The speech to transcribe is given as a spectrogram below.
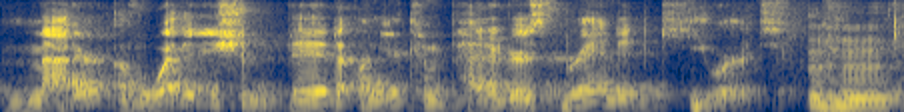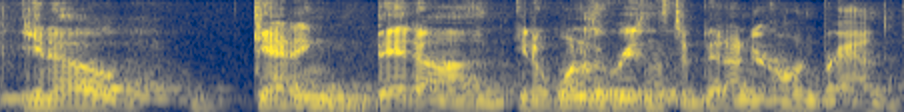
matter of whether you should bid on your competitors' branded keywords. Mm-hmm. You know, getting bid on, you know, one of the reasons to bid on your own brand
